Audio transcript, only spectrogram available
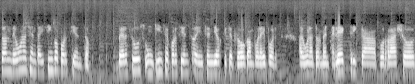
son de un 85% versus un 15% de incendios que se provocan por ahí por alguna tormenta eléctrica, por rayos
